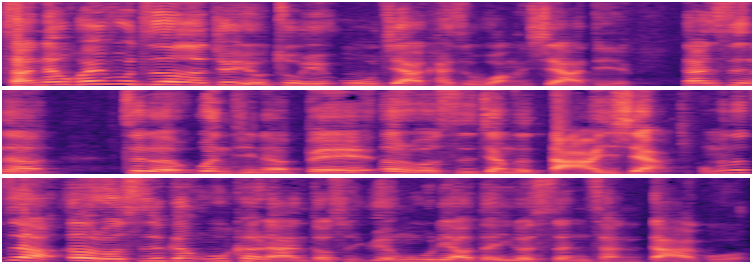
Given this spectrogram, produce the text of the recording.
产能恢复之后呢，就有助于物价开始往下跌，但是呢。这个问题呢，被俄罗斯这样子打一下。我们都知道，俄罗斯跟乌克兰都是原物料的一个生产大国。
